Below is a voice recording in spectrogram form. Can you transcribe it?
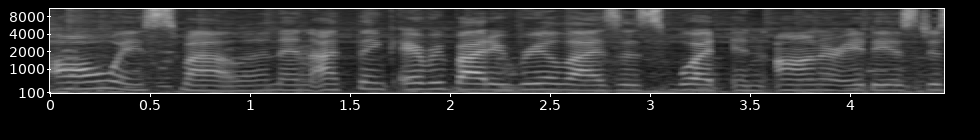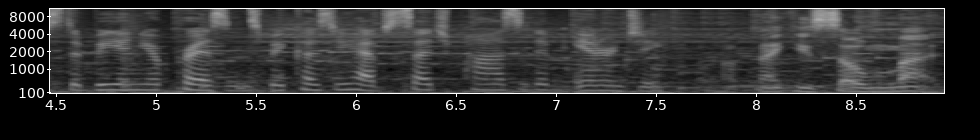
always smiling, and I think everybody realizes what an honor it is just to be in your presence because you have such positive energy. Oh, thank you so much.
